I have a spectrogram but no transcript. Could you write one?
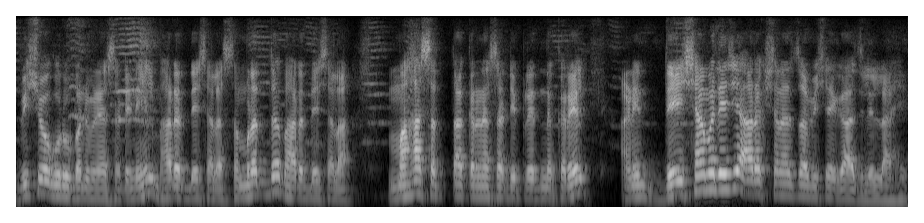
विश्वगुरू बनविण्यासाठी नेईल. भारत देशाला समृद्ध भारत देशाला महासत्ता करण्यासाठी प्रयत्न करेल आणि देशामध्ये जे आरक्षणाचा विषय गाजलेला आहे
